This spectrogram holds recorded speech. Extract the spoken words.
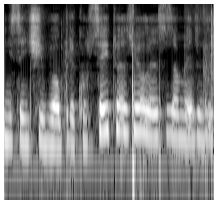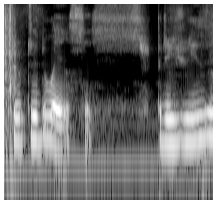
incentivo ao preconceito e às violências, aumento de surtos e doenças, prejuízo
